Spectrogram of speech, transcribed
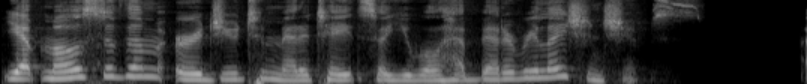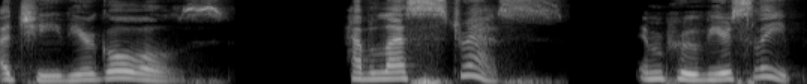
Yet most of them urge you to meditate so you will have better relationships, achieve your goals, have less stress improve your sleep,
